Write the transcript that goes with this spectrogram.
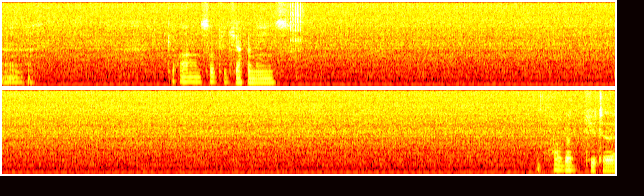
Uh, Come on subject Japanese. How got to there?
